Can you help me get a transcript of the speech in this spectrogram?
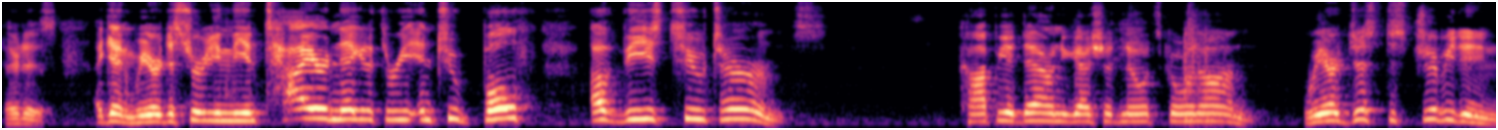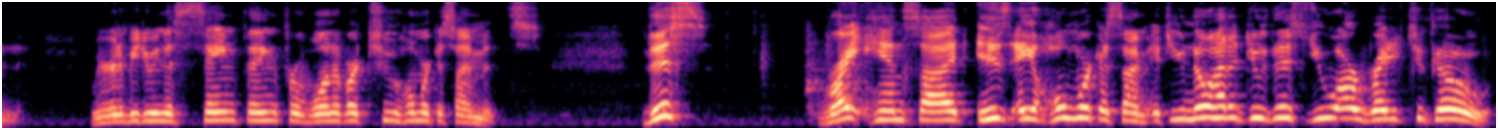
There it is. Again, we are distributing the entire negative 3 into both of these two terms. Copy it down. You guys should know what's going on. We are just distributing. We're going to be doing the same thing for one of our two homework assignments. This right-hand side is a homework assignment. If you know how to do this, you are ready to go.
